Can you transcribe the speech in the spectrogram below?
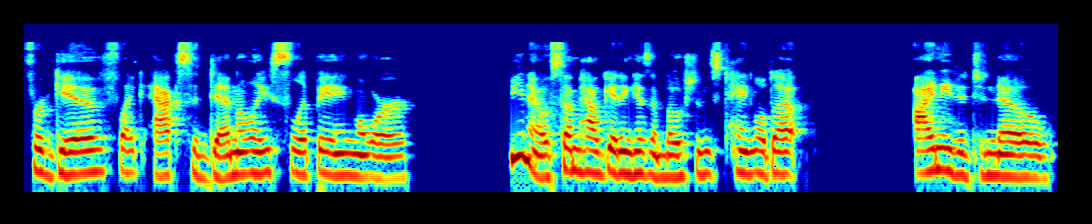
forgive, like, accidentally slipping or, you know, somehow getting his emotions tangled up. I needed to know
